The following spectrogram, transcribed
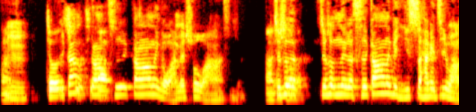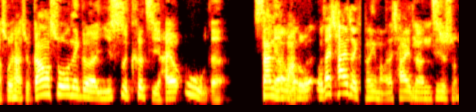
嗯，就刚刚刚其实刚刚那个我还没说完啊，其实啊，就是就是那个其实刚刚那个仪式还可以继续往下说下去。刚刚说那个仪式客体还有物的三年滑落，我我再插一嘴可以吗？我再插一嘴，你继续说，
